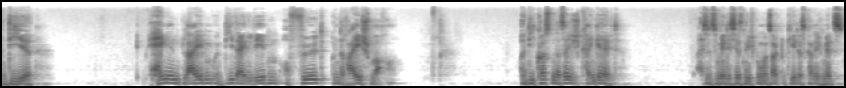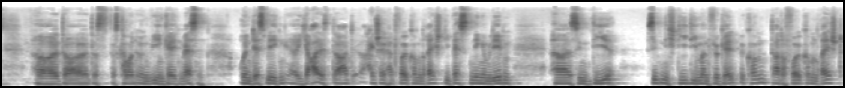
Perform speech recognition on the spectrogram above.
die hängen bleiben und die dein Leben erfüllt und reich machen. Und die kosten tatsächlich kein Geld. Also zumindest jetzt nicht, wo man sagt, okay, das kann ich mir jetzt, äh, da, das, das kann man irgendwie in Geld messen. Und deswegen, äh, ja, da hat Einstein hat vollkommen recht. Die besten Dinge im Leben äh, sind die, sind nicht die, die man für Geld bekommt. Da hat er vollkommen recht.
